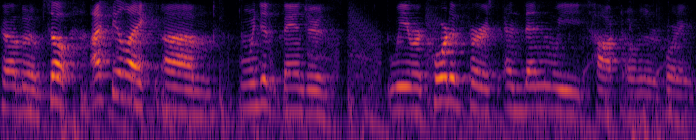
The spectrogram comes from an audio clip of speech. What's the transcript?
Kaboom. So I feel like um, when we did Avengers, we recorded first and then we talked over the recordings.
